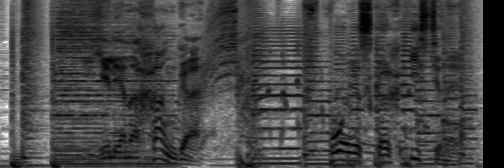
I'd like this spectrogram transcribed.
Елена Ханга. В поисках истины.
